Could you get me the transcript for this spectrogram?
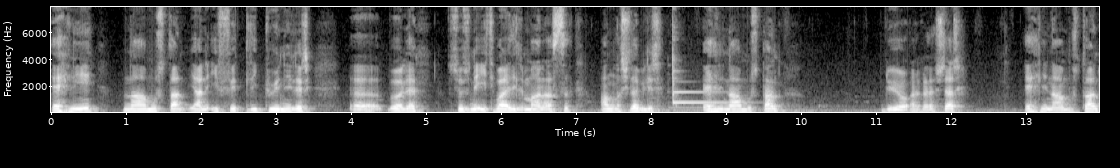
ehli namustan yani iffetli, güvenilir e, böyle sözüne itibar edilir manası anlaşılabilir. Ehli namustan diyor arkadaşlar. Ehli namustan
